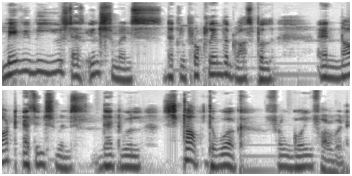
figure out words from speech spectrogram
may we be used as instruments that will proclaim the gospel and not as instruments that will stop the work from going forward.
